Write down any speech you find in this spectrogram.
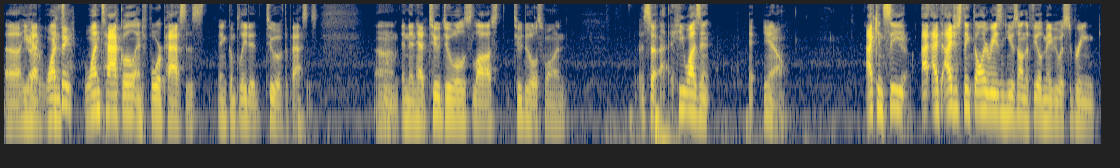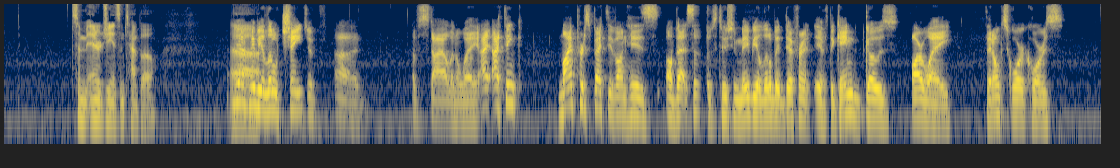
Uh, he Yeah, had one think- one tackle and four passes and completed two of the passes. Hmm. Um, And then had two duels lost, two duels won. So uh, he wasn't, eh, you know. I can see. Yeah. I, I I just think the only reason he was on the field maybe was to bring some energy and some tempo. Yeah, Uh, maybe a little change of uh, of style in a way. I, I think my perspective on his of that substitution may be a little bit different if the game goes our way, they don't score, of course,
